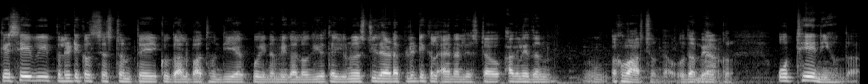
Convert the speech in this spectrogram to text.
ਕਿਸੇ ਵੀ ਪੋਲੀਟੀਕਲ ਸਿਸਟਮ ਤੇ ਕੋਈ ਗੱਲਬਾਤ ਹੁੰਦੀ ਹੈ ਕੋਈ ਨਵੀਂ ਗੱਲ ਹੁੰਦੀ ਹੈ ਤਾਂ ਯੂਨੀਵਰਸਿਟੀ ਦਾ ਜਿਹੜਾ ਪੋਲੀਟੀਕਲ ਐਨਾਲਿਸਟ ਹੈ ਉਹ ਅਗਲੇ ਦਿਨ ਅਖਬਾਰ 'ਚ ਹੁੰਦਾ ਉਹਦਾ ਬਿਆਨ। ਉੱਥੇ ਨਹੀਂ ਹੁੰਦਾ।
